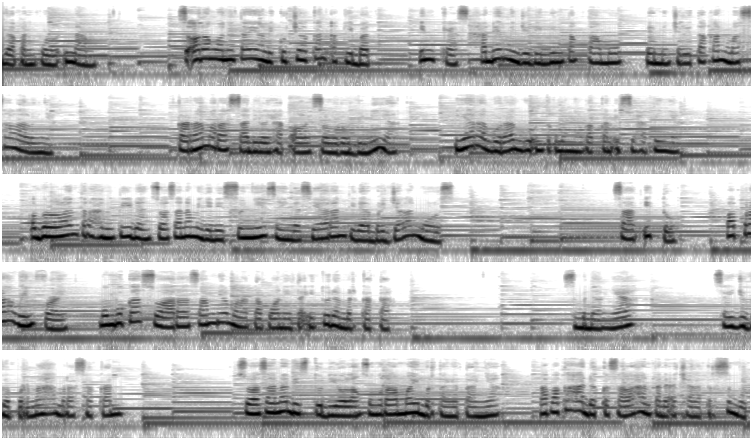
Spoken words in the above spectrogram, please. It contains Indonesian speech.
seorang wanita yang dikucilkan akibat Inkes hadir menjadi bintang tamu dan menceritakan masa lalunya. Karena merasa dilihat oleh seluruh dunia, ia ragu-ragu untuk mengungkapkan isi hatinya. Obrolan terhenti dan suasana menjadi sunyi sehingga siaran tidak berjalan mulus. Saat itu, Oprah Winfrey membuka suara sambil menatap wanita itu dan berkata, Sebenarnya, saya juga pernah merasakan Suasana di studio langsung ramai bertanya-tanya apakah ada kesalahan pada acara tersebut.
